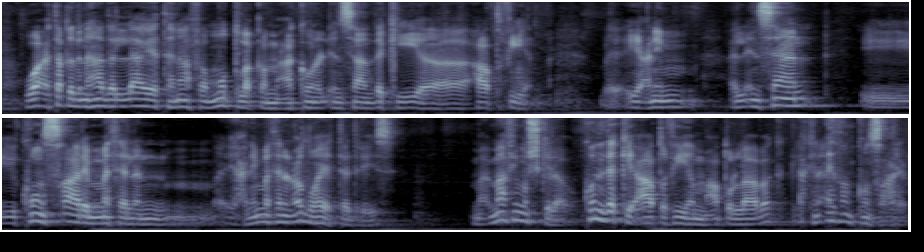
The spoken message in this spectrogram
نعم. وأعتقد إن هذا لا يتنافى مطلقا مع كون الإنسان ذكي آه، عاطفيا. يعني الإنسان يكون صارم مثلا يعني مثلا عضو هيئة التدريس. ما في مشكلة. كن ذكي عاطفيا مع طلابك لكن أيضا كن صارم.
